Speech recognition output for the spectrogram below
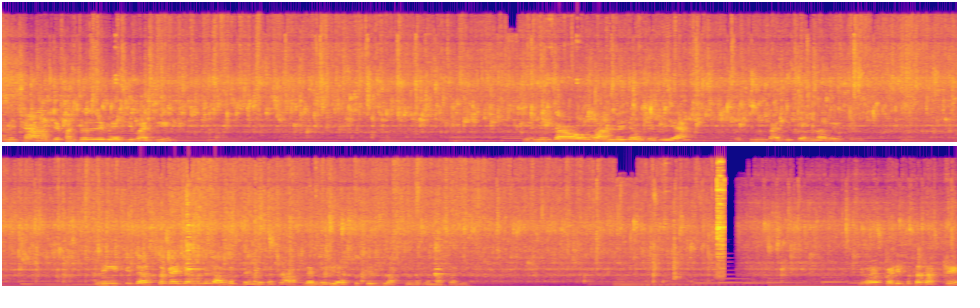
आणि छान होते फणसाच्या बियाची भाजी. हे मी गावावर आणलेल्या होत्या बिया त्याची मी भाजी करणार आहे ते आणि ते जास्त काय याच्यामध्ये लागत नाही ना कसं आपल्या घरी असतो तेच लागतं त्याचे मसाले. कढीपत्ता टाकते.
